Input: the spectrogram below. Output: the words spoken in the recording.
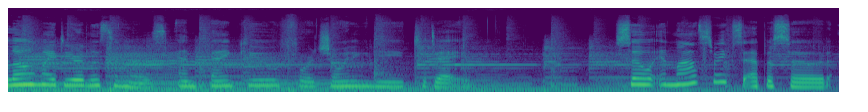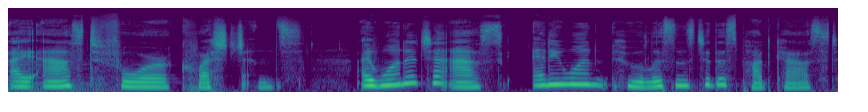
Hello, my dear listeners, and thank you for joining me today. So, in last week's episode, I asked for questions. I wanted to ask anyone who listens to this podcast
